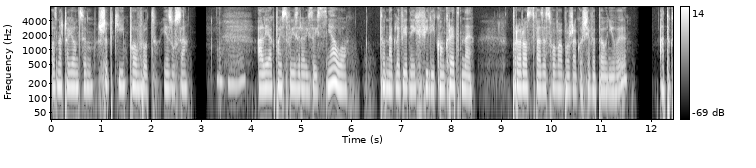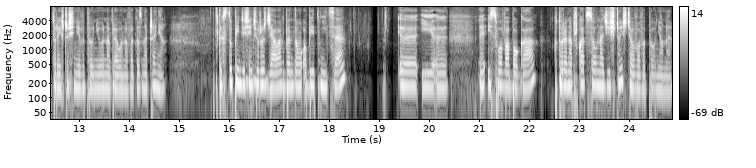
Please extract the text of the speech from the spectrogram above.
oznaczającym szybki powrót Jezusa. Mhm. Ale jak państwo Izraeli zaistniało, to nagle w jednej chwili konkretne proroctwa ze Słowa Bożego się wypełniły, a te, które jeszcze się nie wypełniły, nabrały nowego znaczenia. W tych 150 rozdziałach będą obietnice yy, i, yy, yy, i słowa Boga, które na przykład są na dziś częściowo wypełnione.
